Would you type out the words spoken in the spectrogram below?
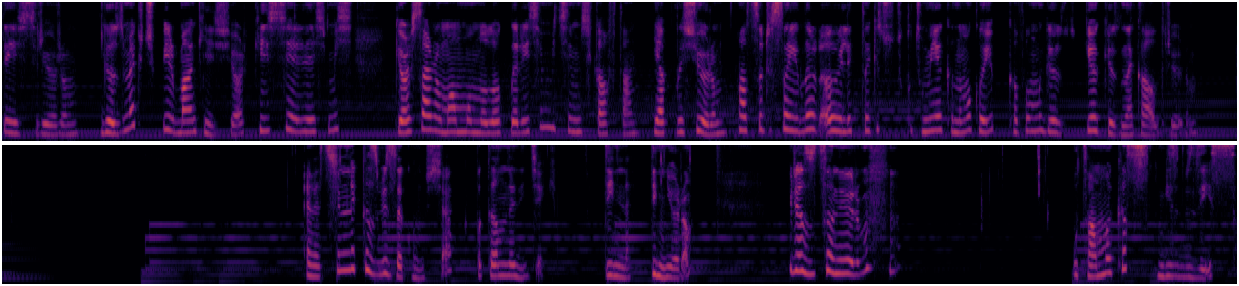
değiştiriyorum. Gözüme küçük bir bank ilişiyor. Klişeleşmiş görsel roman monologları için biçilmiş kaftan. Yaklaşıyorum. Hatırı sayılır ağırlıktaki süt kutumu yakınıma koyup kafamı göz gökyüzüne kaldırıyorum. Evet, şimdi kız bize konuşacak. Bakalım ne diyecek. Dinle, dinliyorum. Biraz utanıyorum. Utanma kız, biz biziz.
